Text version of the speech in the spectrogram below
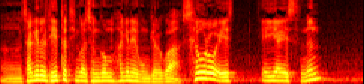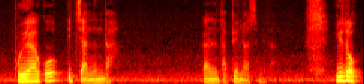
어, 자기들 데이터 팀과 점검 확인해 본 결과 세월호 AIS는 보유하고 있지 않는다. 라는 답변이 왔습니다. 유독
